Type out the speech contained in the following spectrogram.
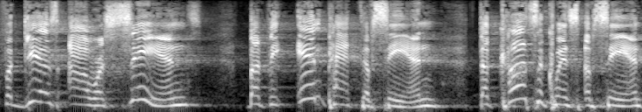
forgives our sins, but the impact of sin, the consequence of sin,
